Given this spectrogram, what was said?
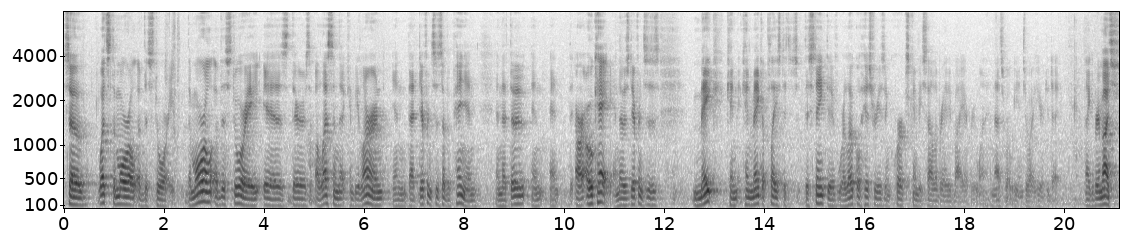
So what's the moral of the story? The moral of the story is there's a lesson that can be learned in that differences of opinion and that those and, and are okay and those differences make can can make a place that's distinctive where local histories and quirks can be celebrated by everyone and that's what we enjoy here today. Thank you very much.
